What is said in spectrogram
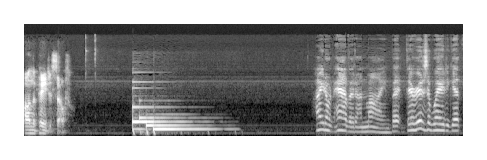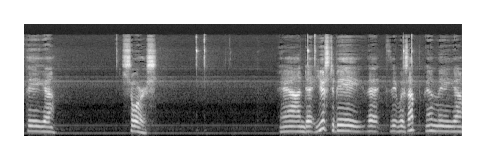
On the page itself. I don't have it on mine, but there is a way to get the uh, source. And it used to be that it was up in the uh,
